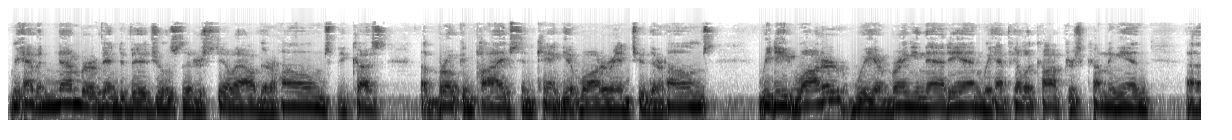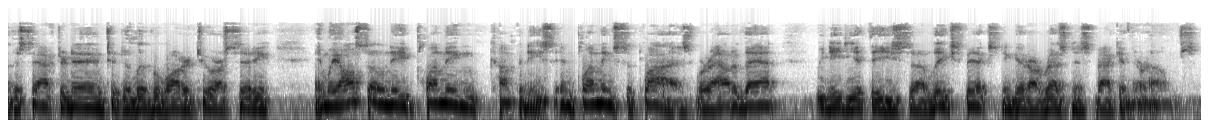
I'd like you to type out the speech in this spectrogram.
We have a number of individuals that are still out of their homes because of broken pipes and can't get water into their homes. We need water. We are bringing that in. We have helicopters coming in uh, this afternoon to deliver water to our city. And we also need plumbing companies and plumbing supplies. We're out of that. We need to get these uh, leaks fixed and get our residents back in their homes.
